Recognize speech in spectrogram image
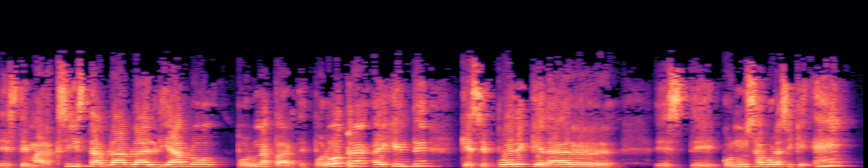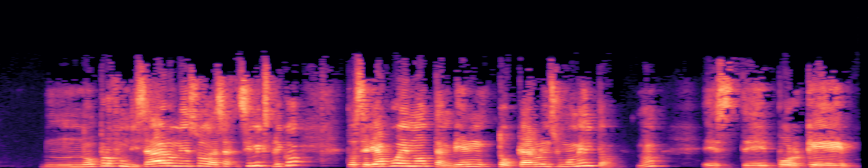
este, marxista, bla, bla, el diablo, por una parte. Por otra, hay gente que se puede quedar este, con un sabor así que, ¿eh? No profundizaron eso, ¿sí me explico? Entonces sería bueno también tocarlo en su momento, ¿no? Este, porque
